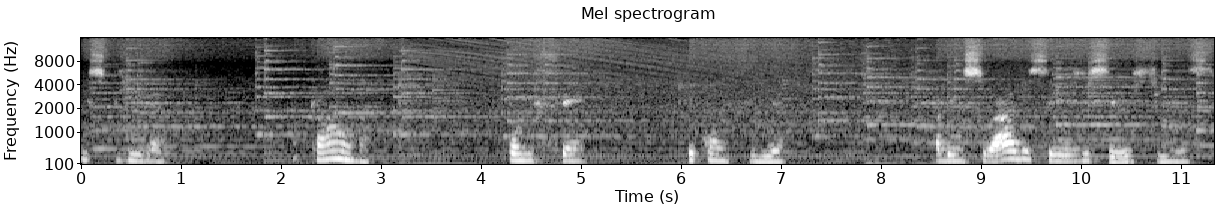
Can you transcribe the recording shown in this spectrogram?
Respira, acalma, põe fé e confia. Abençoado seja os seus dias.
